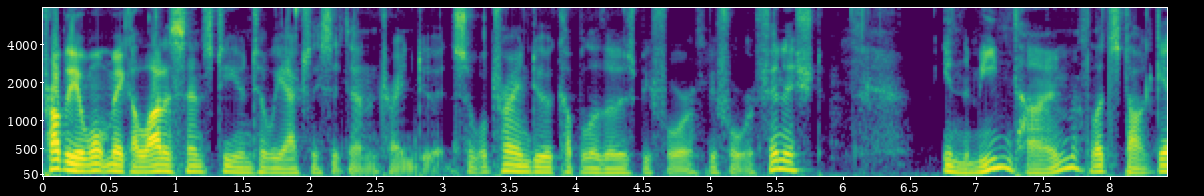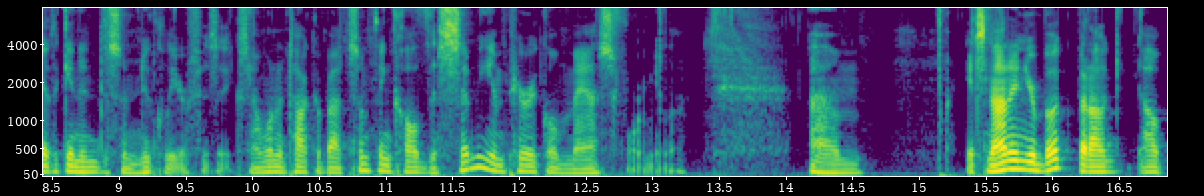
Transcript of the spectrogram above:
probably it won't make a lot of sense to you until we actually sit down and try and do it. So we'll try and do a couple of those before before we're finished. In the meantime, let's talk get, get into some nuclear physics. I want to talk about something called the semi-empirical mass formula. Um, it's not in your book, but I'll I'll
